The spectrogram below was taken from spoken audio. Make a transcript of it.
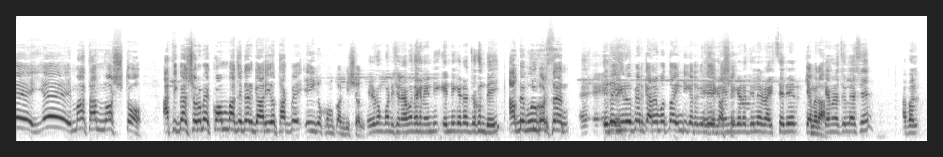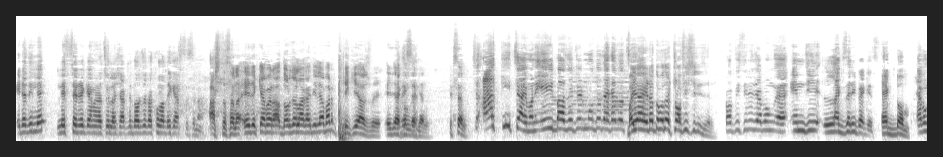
এই এই মাথা নষ্ট। আতিক ভাই শোরুমে কম বাজেটের গাড়িও থাকবে এই রকম কন্ডিশন এরকম কন্ডিশন এবং দেখেন ইন্ডিকেটর যখন দেই আপনি ভুল করছেন। এটা ইউরোপিয়ান কারের মতো ইন্ডিকেটর কিন্তু ইন্ডিকেটর দিলে রাইট সাইডের ক্যামেরা। ক্যামেরা চলে আসে। আবার এটা দিলে লেফট সাইডের ক্যামেরা চলে আসে। আপনি দরজাটা খোলা দেখে আসতেছে না। আসতেছে না। এই যে ক্যামেরা দরজা লাগাই দিলে আবার ঠিকই আসবে। এই যে এখন? দেখেন। আর কি চাই? মানে এই বাজেটের মধ্যে দেখা যাচ্ছে ভাইয়া এটা তো বোধহয় ট্রফি সিরিজের ট্রফি সিরিজ এবং এমজি লাক্সারি প্যাকেজ একদম। এবং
